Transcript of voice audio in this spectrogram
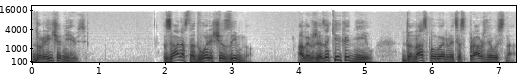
Дорогі чернігівці, зараз на дворі ще зимно, але вже за кілька днів до нас повернеться справжня весна.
